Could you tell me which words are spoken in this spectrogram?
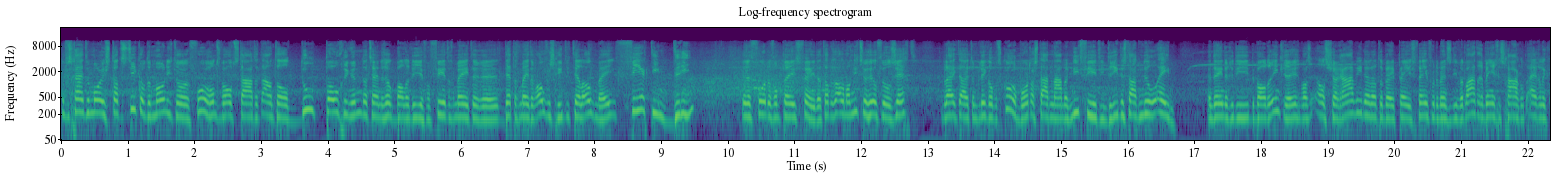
Er verschijnt een mooie statistiek op de monitor voor ons waarop staat het aantal doelpogingen. Dat zijn dus ook ballen die je van 40 meter, 30 meter overschiet. Die tellen ook mee. 14-3 in het voordeel van PSV. Dat dat dus allemaal niet zo heel veel zegt. Blijkt uit een blik op het scorebord. Er staat namelijk niet 14-3, er staat 0-1. En de enige die de bal erin kreeg was El Sharawi. Nadat er bij PSV voor de mensen die wat later hebben ingeschakeld... eigenlijk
